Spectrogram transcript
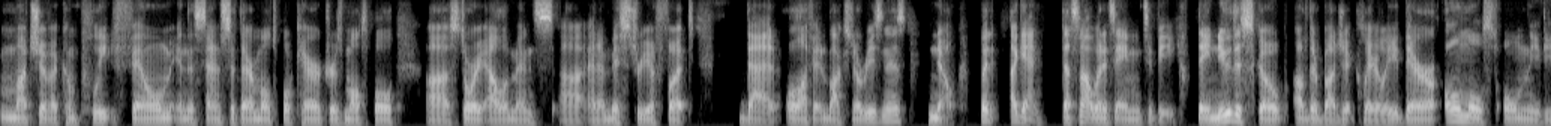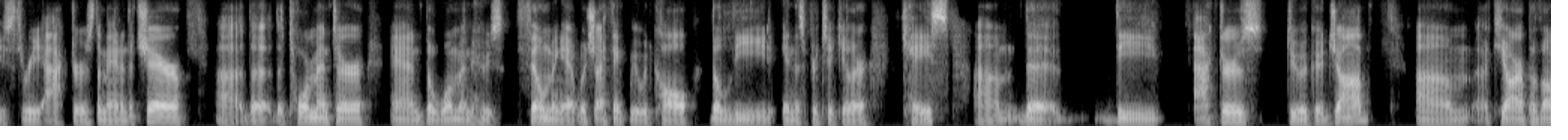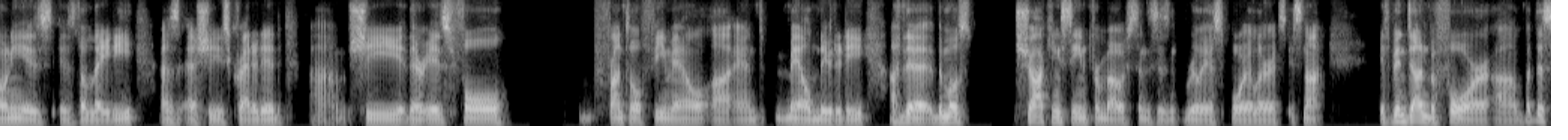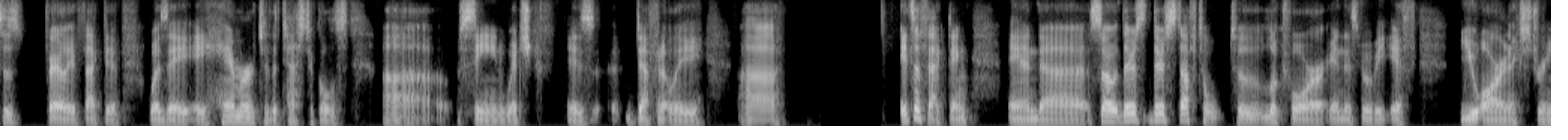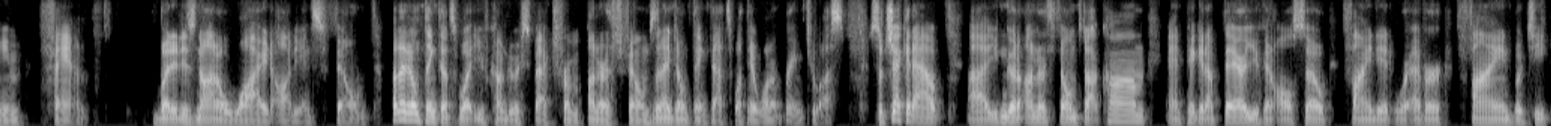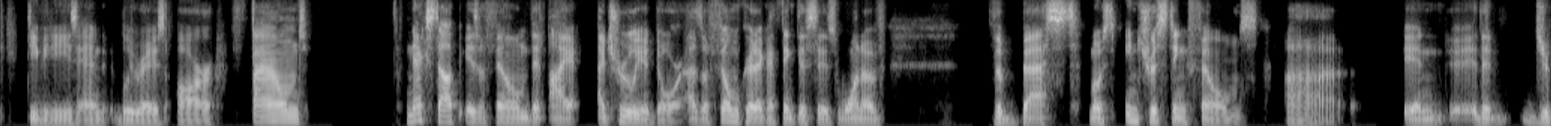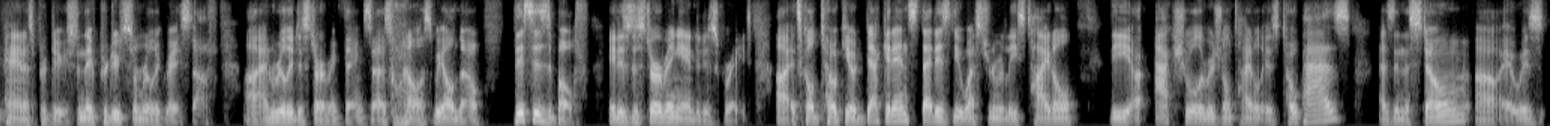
much of a complete film in the sense that there are multiple characters, multiple uh, story elements, uh, and a mystery afoot that Olaf Ittenbach's No Reason is? No. But again, that's not what it's aiming to be. They knew the scope of their budget clearly. There are almost only these three actors: the man in the chair, uh, the the tormentor, and the woman who's filming it, which I think we would call the lead in this particular case. Um, the the actors do a good job. Um, Chiara Pavoni is is the lady as as she's credited. Um, she there is full frontal female uh, and male nudity. Uh, the the most shocking scene for most, and this isn't really a spoiler. It's it's not. It's been done before, um, but this is fairly effective. Was a a hammer to the testicles uh, scene, which is definitely uh, it's affecting. And uh, so there's there's stuff to to look for in this movie if you are an extreme fan but it is not a wide audience film. But I don't think that's what you've come to expect from Unearthed Films, and I don't think that's what they want to bring to us. So check it out. Uh, you can go to unearthedfilms.com and pick it up there. You can also find it wherever fine boutique DVDs and Blu-rays are found. Next up is a film that I I truly adore. As a film critic, I think this is one of the best, most interesting films uh, in uh, that Japan has produced, and they've produced some really great stuff uh, and really disturbing things as well as we all know. This is both. It is disturbing and it is great. Uh, it's called Tokyo Decadence. That is the Western release title. The uh, actual original title is Topaz, as in the stone. Uh, it was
